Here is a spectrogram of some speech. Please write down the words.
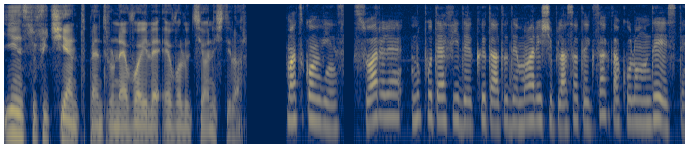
insuficient pentru nevoile evoluționiștilor. M-ați convins. Soarele nu putea fi decât atât de mare și plasat exact acolo unde este.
